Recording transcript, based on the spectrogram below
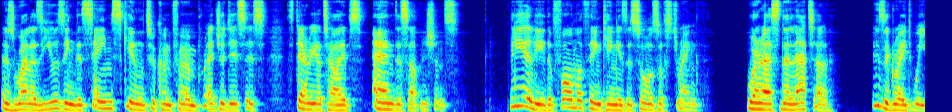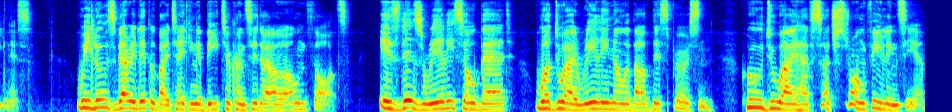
as well as using the same skill to confirm prejudices, stereotypes, and assumptions. Clearly, the former thinking is a source of strength, whereas the latter is a great weakness. We lose very little by taking a beat to consider our own thoughts. Is this really so bad? What do I really know about this person? Who do I have such strong feelings here?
